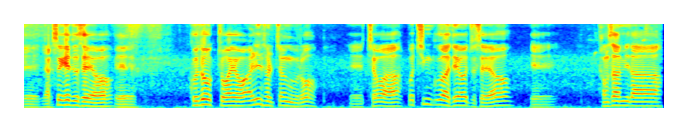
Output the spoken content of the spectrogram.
예, 약속해 주세요. 예, 구독, 좋아요, 알림 설정으로 예, 저와 꽃친구가 되어 주세요. 예, 감사합니다.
